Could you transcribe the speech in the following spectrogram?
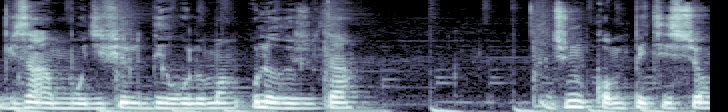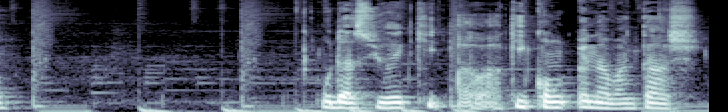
visant à modifier le déroulement ou le résultat d'une compétition ou d'assurer qui, à quiconque un avantage.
